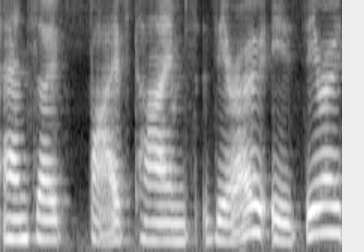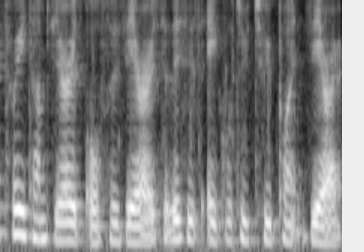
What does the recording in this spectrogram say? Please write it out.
And so 5 times 0 is 0, 3 times 0 is also 0, so this is equal to 2.0.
